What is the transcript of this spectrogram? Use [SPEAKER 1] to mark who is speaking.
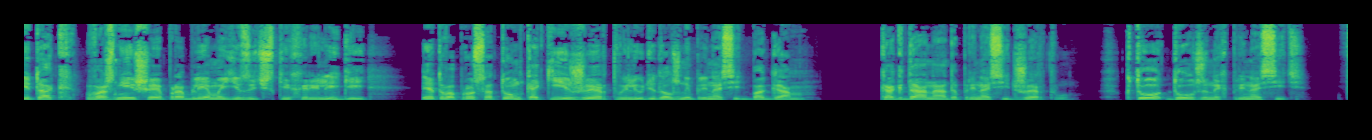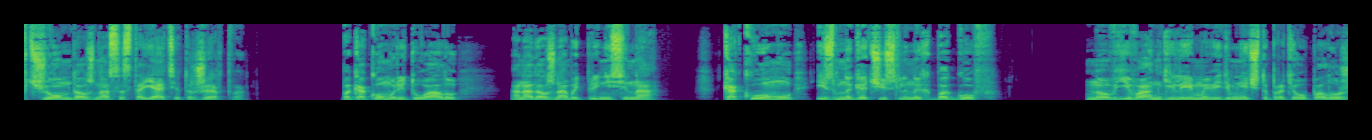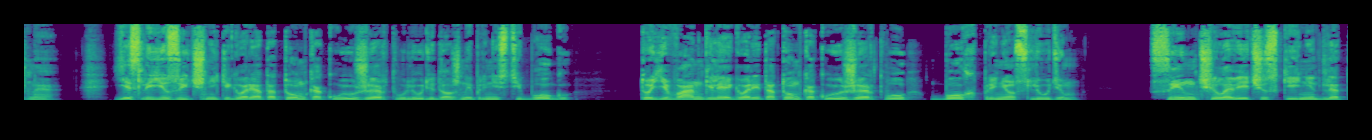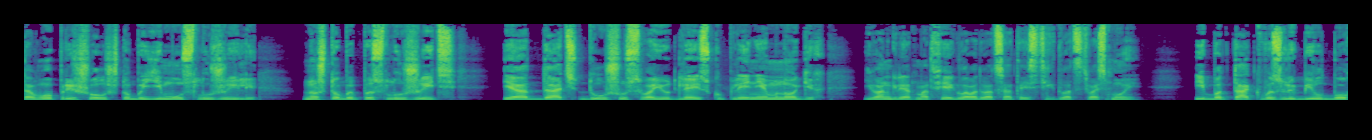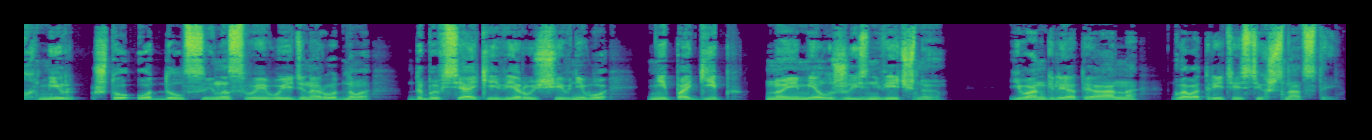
[SPEAKER 1] Итак, важнейшая проблема языческих религий – это вопрос о том, какие жертвы люди должны приносить богам. Когда надо приносить жертву? Кто должен их приносить? В чем должна состоять эта жертва? По какому ритуалу она должна быть принесена? Какому из многочисленных богов? Но в Евангелии мы видим нечто противоположное. Если язычники говорят о том, какую жертву люди должны принести Богу, то Евангелие говорит о том, какую жертву Бог принес людям. Сын человеческий не для того пришел, чтобы ему служили, но чтобы послужить и отдать душу свою для искупления многих. Евангелие от Матфея, глава 20, стих 28. «Ибо так возлюбил Бог мир, что отдал Сына Своего Единородного, дабы всякий верующий в Него не погиб, но имел жизнь вечную». Евангелие от Иоанна, глава 3, стих 16.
